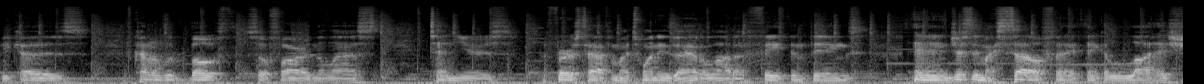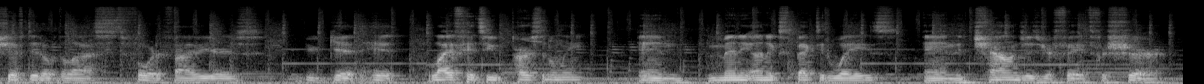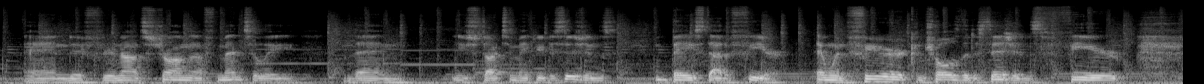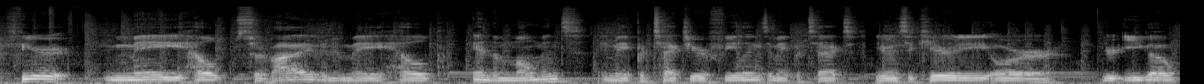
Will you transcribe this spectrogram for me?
because I've kind of lived both so far in the last 10 years. The first half of my 20s, I had a lot of faith in things and just in myself, and I think a lot has shifted over the last four to five years. You get hit, life hits you personally in many unexpected ways, and it challenges your faith for sure. And if you're not strong enough mentally, then you start to make your decisions based out of fear. And when fear controls the decisions, fear fear may help survive and it may help in the moment. It may protect your feelings, it may protect your insecurity or your ego.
